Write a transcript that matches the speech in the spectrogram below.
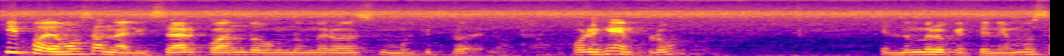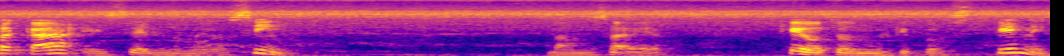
y podemos analizar cuando un número es múltiplo del otro. Por ejemplo, el número que tenemos acá es el número 5. Vamos a ver qué otros múltiplos tiene.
